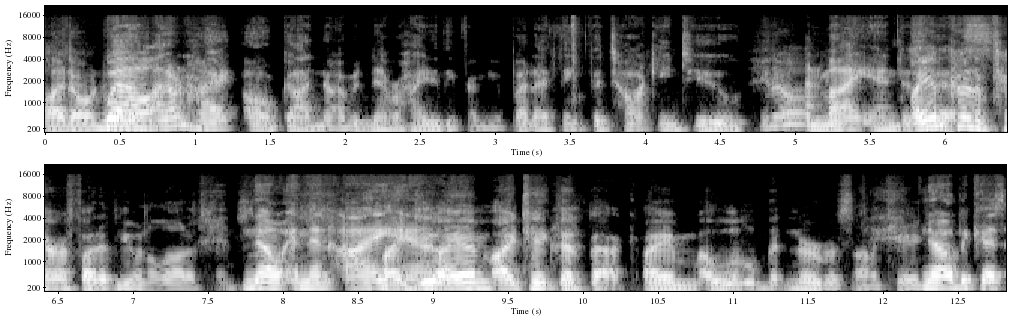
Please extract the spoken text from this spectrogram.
I don't. Well, um, I don't hide. Oh God, no! I would never hide anything from you. But I think the talking to you know, on my end is. I am kind of terrified of you in a lot of things. No, and then I, I am, do. I am. I take that back. I am a little bit nervous on occasion. No, because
